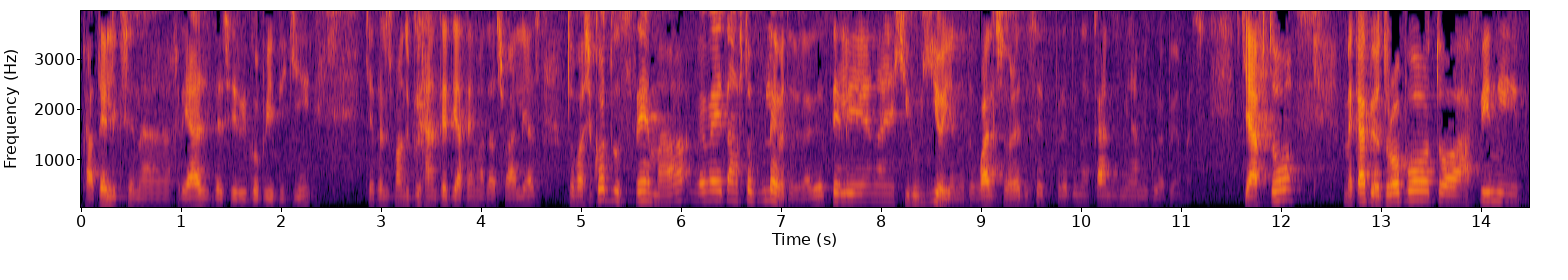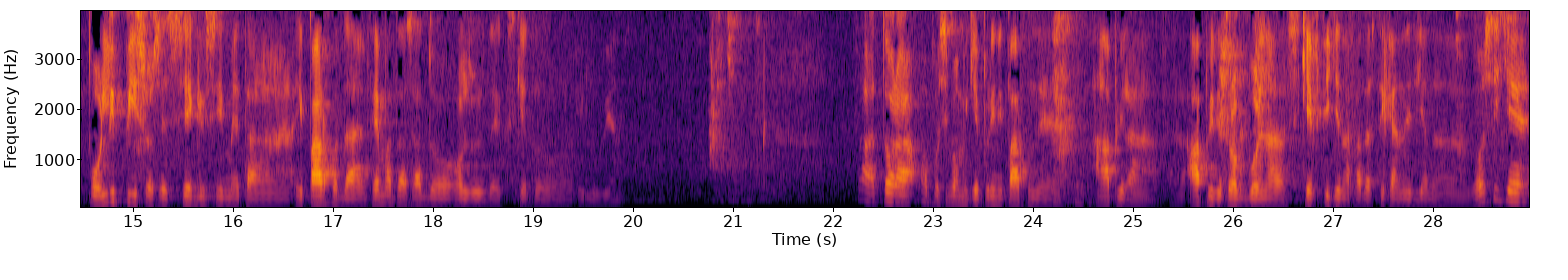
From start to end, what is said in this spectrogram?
κατέληξε να χρειάζεται συρρικοποιητική και τέλος πάντων υπήρχαν τέτοια θέματα ασφάλειας. Το βασικό του θέμα βέβαια ήταν αυτό που βλέπετε. Δηλαδή θέλει ένα χειρουργείο για να το βάλεις στο Redshirt πρέπει να κάνεις μια μικροεπέμβαση. Και αυτό με κάποιο τρόπο το αφήνει πολύ πίσω σε σύγκριση με τα υπάρχοντα θέματα σαν το Ozurdex και το Illuvian. Τώρα, όπως είπαμε και πριν, υπάρχουν άπειρα, άπειροι τρόποι που μπορεί να σκεφτεί και να φανταστεί κανείς για να δώσει και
